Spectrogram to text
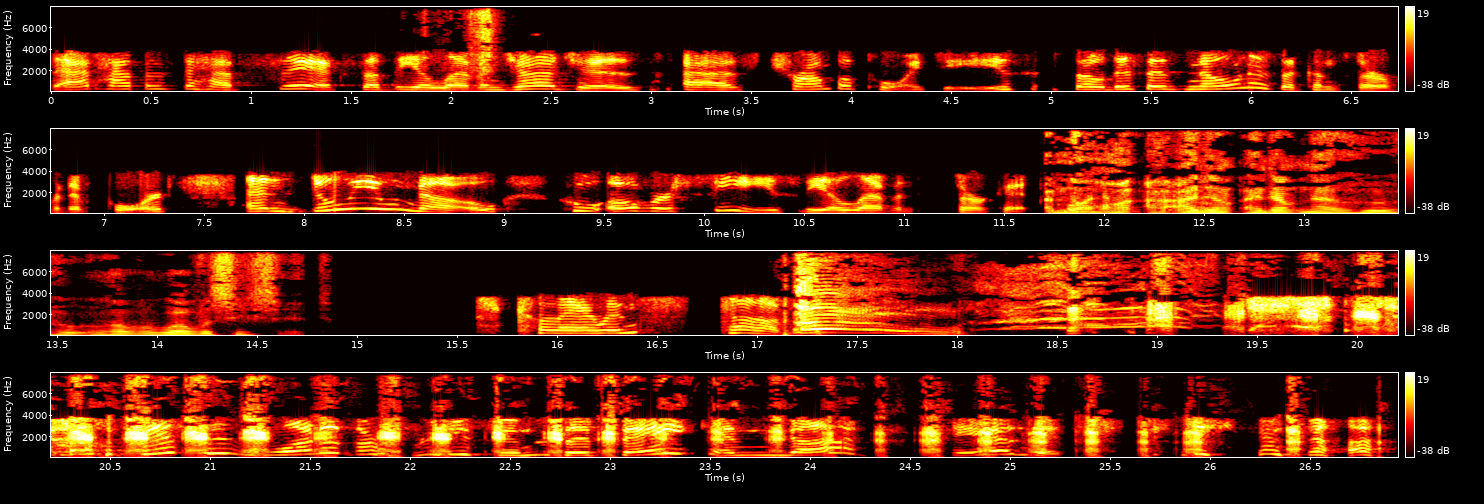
that happens to have six of the 11 judges as Trump appointees. So this is known as a conservative court. And do you know who oversees the 11th Circuit No, Court of Appeals? I, I don't. I don't know who who, who oversees it. Clarence Thomas. Oh, So this is one of the reasons that they cannot stand it. They cannot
